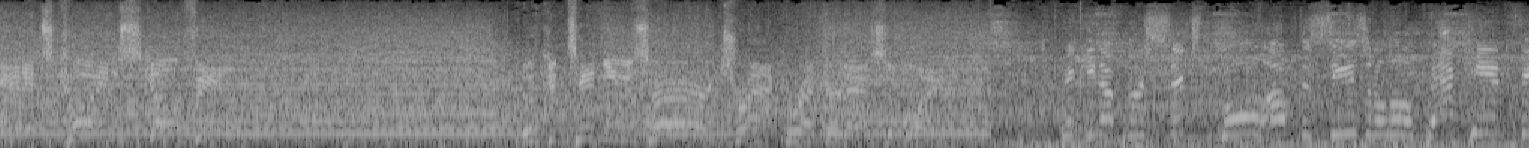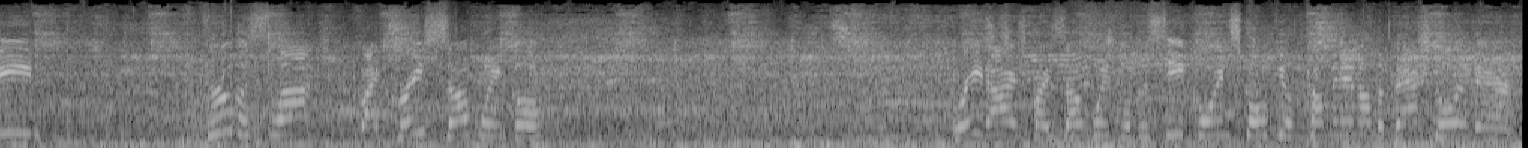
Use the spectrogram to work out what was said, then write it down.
And it's Coyne Schofield, who continues her track record as of late picking up her sixth goal of the season. A little backhand feed through the slot by Grace Zumwinkle. Great eyes by Zumwinkle to see Coyne Schofield coming in on the back door there.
